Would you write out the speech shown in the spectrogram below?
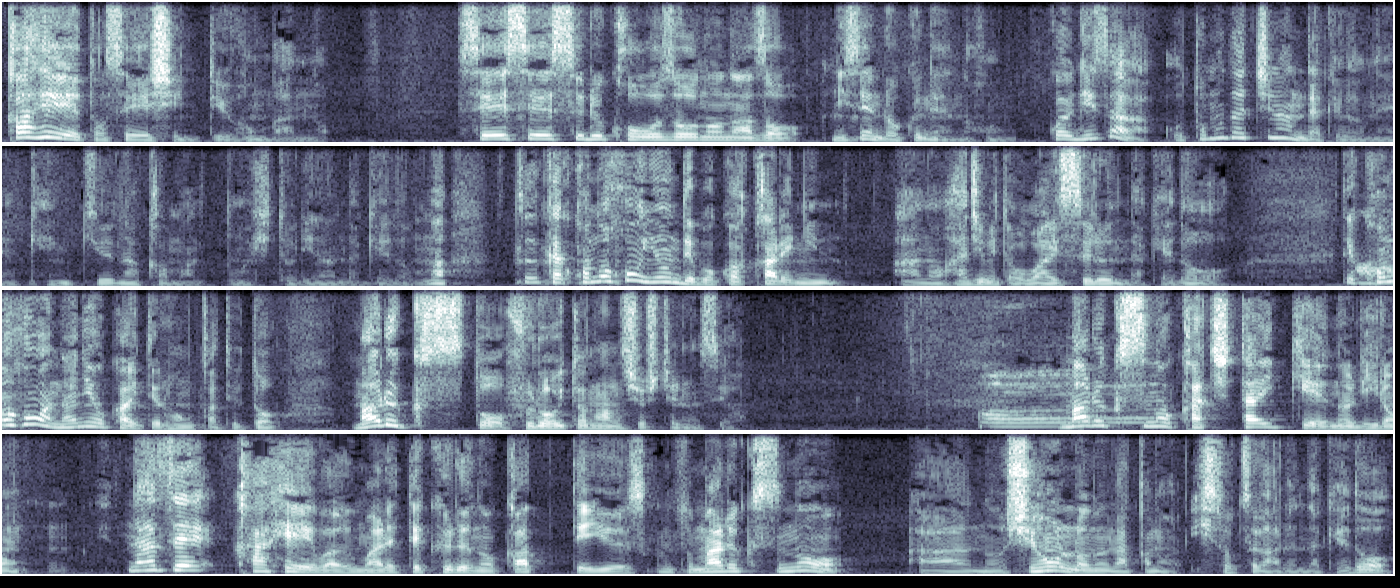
貨幣と精神っていう本があるの。生成する構造の謎。2006年の本。これ実はお友達なんだけどね、研究仲間の一人なんだけど、まあ、この本読んで僕は彼にあの初めてお会いするんだけど、で、この本は何を書いてる本かというと、マルクスとフロイトの話をしてるんですよ。マルクスの価値体系の理論。なぜ貨幣は生まれてくるのかっていう、マルクスのあの資本論の中の一つがあるんだけど、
